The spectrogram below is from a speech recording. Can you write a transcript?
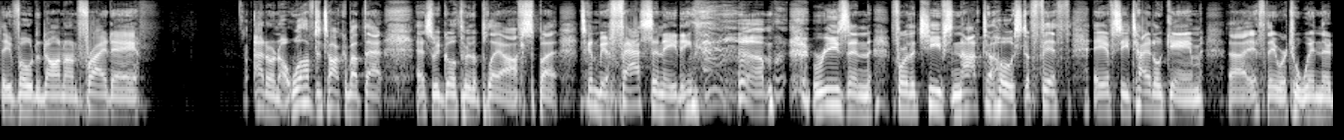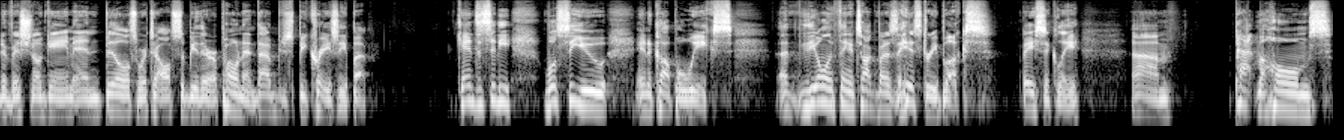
they voted on on Friday. I don't know. We'll have to talk about that as we go through the playoffs, but it's going to be a fascinating um, reason for the Chiefs not to host a fifth AFC title game uh, if they were to win their divisional game and Bills were to also be their opponent. That would just be crazy. But Kansas City, we'll see you in a couple weeks. Uh, the only thing to talk about is the history books, basically. Um, Pat Mahomes,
